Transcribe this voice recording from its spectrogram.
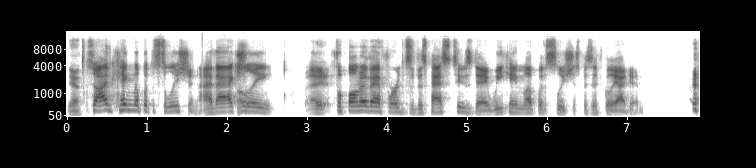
Yeah. So I've came up with a solution. I've actually uh, football and other F words. This past Tuesday, we came up with a solution. Specifically, I did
